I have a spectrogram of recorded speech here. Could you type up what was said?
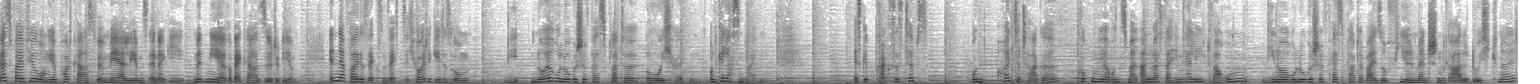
Stressfreie Führung, Ihr Podcast für mehr Lebensenergie. Mit mir, Rebecca Sötebier. In der Folge 66. Heute geht es um die neurologische Festplatte ruhig halten und gelassen bleiben. Es gibt Praxistipps und heutzutage gucken wir uns mal an, was dahinter liegt, warum die neurologische Festplatte bei so vielen Menschen gerade durchknallt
